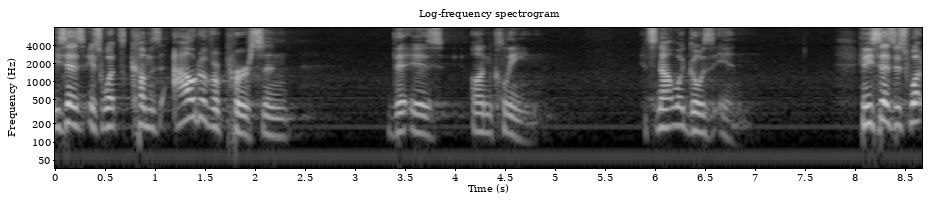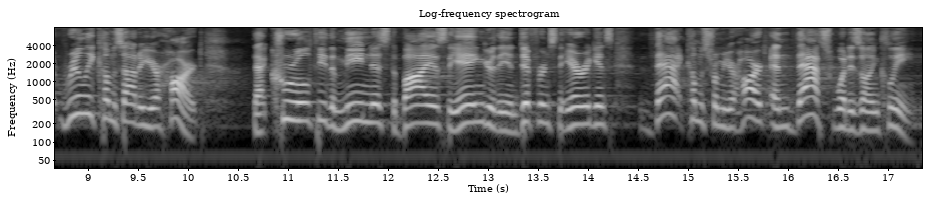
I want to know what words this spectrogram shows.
He says it's what comes out of a person that is unclean. It's not what goes in. And he says it's what really comes out of your heart that cruelty, the meanness, the bias, the anger, the indifference, the arrogance that comes from your heart, and that's what is unclean.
